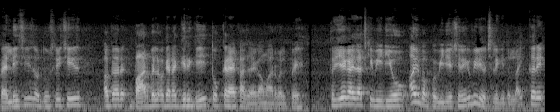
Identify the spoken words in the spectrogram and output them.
पहली चीज़ और दूसरी चीज़, अगर बारबेल वगैरह गिर गई तो क्रैक आ जाएगा मार्बल पे। तो ये गाइज़ आज की वीडियो आई आपको वीडियो अच्छी लगी वीडियो अच्छी लगी तो लाइक करें।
